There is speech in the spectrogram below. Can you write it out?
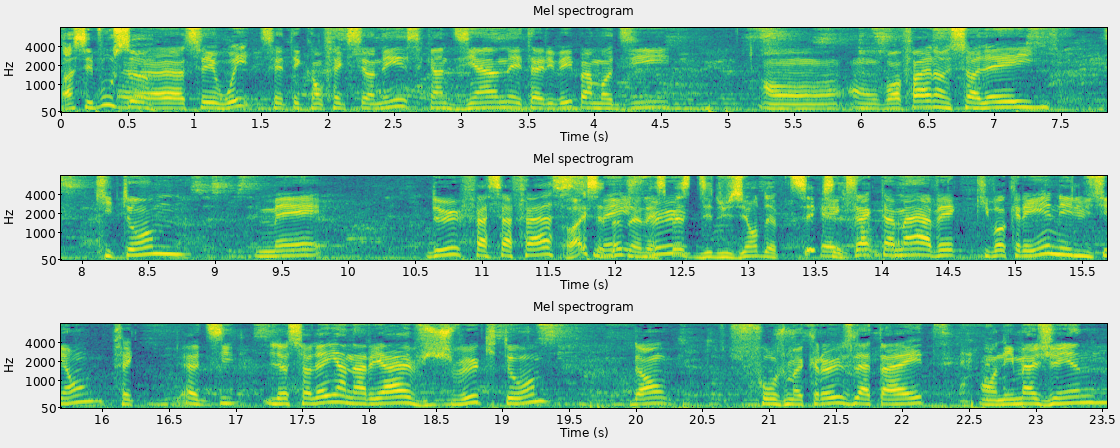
Ah, c'est vous, ça? Euh, c'est oui, c'était confectionné. C'est quand Diane est arrivée, elle m'a dit, on, on va faire un soleil qui tourne, mais deux face à face. ouais, ça mais donne je une veux- espèce d'illusion d'optique. Exactement, avec qui va créer une illusion. Fait elle dit le soleil en arrière, je veux qu'il tourne. Donc, il faut que je me creuse la tête. On imagine,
